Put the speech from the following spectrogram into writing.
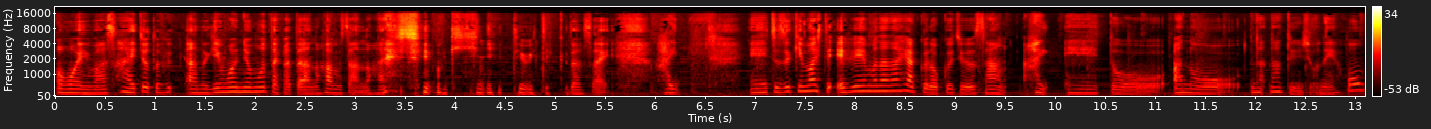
思います。はいちょっとあの疑問に思った方あのハムさんの配信を聞きに行ってみてください。はい。えー、続きまして FM763 はいえーとあのななんて言うんでしょうね。本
